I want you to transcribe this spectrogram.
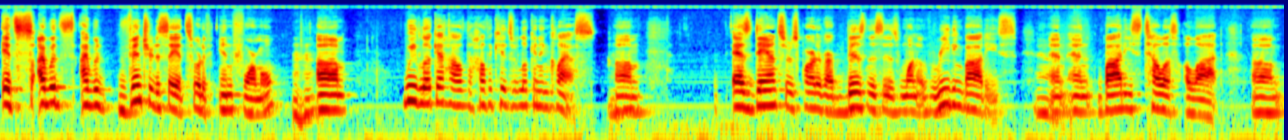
it's I would I would venture to say it's sort of informal. Mhm. Um, we look at how the, how the kids are looking in class. Um, as dancers, part of our business is one of reading bodies, Yeah. and and bodies tell us a lot. Um,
